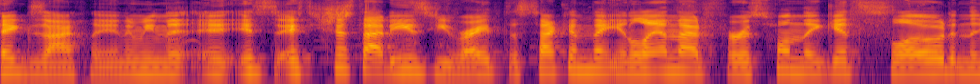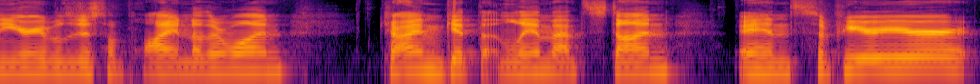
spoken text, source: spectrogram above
Exactly, and I mean, it, it's it's just that easy, right? The second that you land that first one, they get slowed, and then you're able to just apply another one, try and get that land that stun. And Superior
